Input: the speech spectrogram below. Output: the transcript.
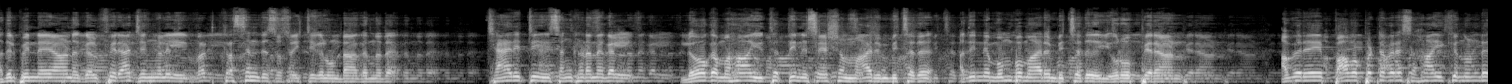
അതിൽ പിന്നെയാണ് ഗൾഫ് രാജ്യങ്ങളിൽ റെഡ് ക്രസന്റ് സൊസൈറ്റികൾ ഉണ്ടാകുന്നത്. ചാരിറ്റി സംഘടനകൾ ലോക മഹായുദ്ധത്തിന് ശേഷം ആരംഭിച്ചത് അതിന് മുമ്പും ആരംഭിച്ചത് യൂറോപ്യരാണ്. അവരെ പാവപ്പെട്ടവരെ സഹായിക്കുന്നുണ്ട്.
